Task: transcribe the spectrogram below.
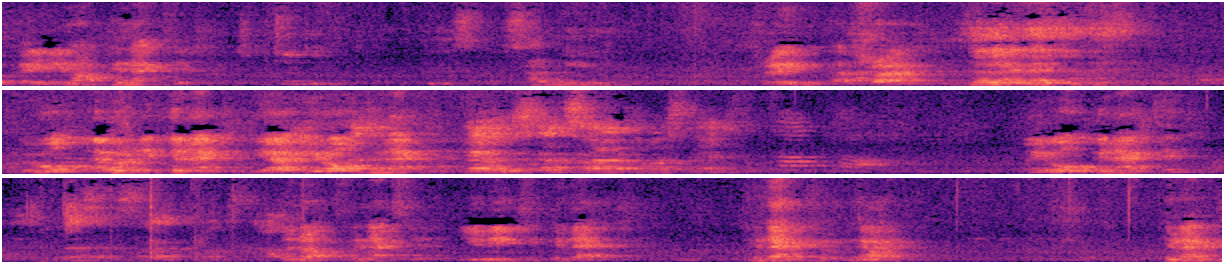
Okay, you're not connected. Three, that's right. We will everybody connected. Yeah, you're all connected. Yeah. Are you all connected? We're not connected. You need to connect. Connect from now. Connect,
